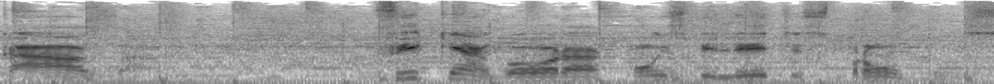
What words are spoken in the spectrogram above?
casa. Fiquem agora com os bilhetes prontos.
